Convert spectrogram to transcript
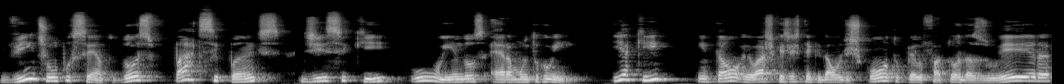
21% dos participantes disse que o Windows era muito ruim. E aqui então, eu acho que a gente tem que dar um desconto pelo fator da zoeira,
